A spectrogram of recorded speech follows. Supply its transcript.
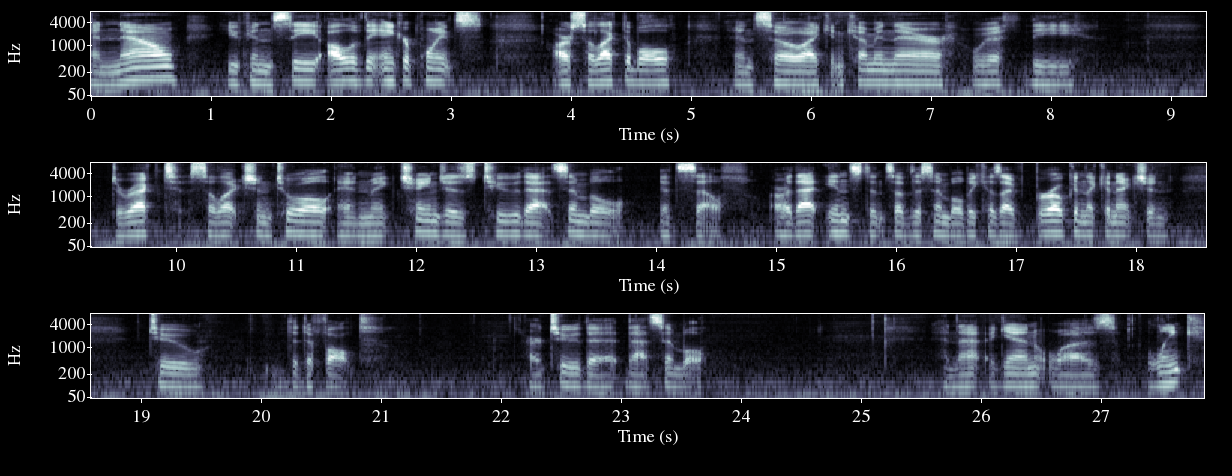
And now you can see all of the anchor points are selectable and so I can come in there with the direct selection tool and make changes to that symbol itself or that instance of the symbol because I've broken the connection to the default or to the that symbol. And that again was link,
